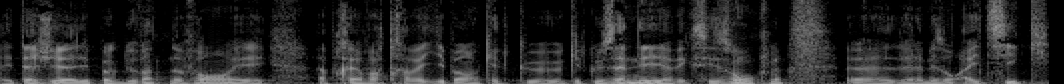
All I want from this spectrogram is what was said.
est âgé à l'époque de 29 ans et après avoir travaillé pendant quelques, quelques années avec ses oncles euh, de la maison Heitzig,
